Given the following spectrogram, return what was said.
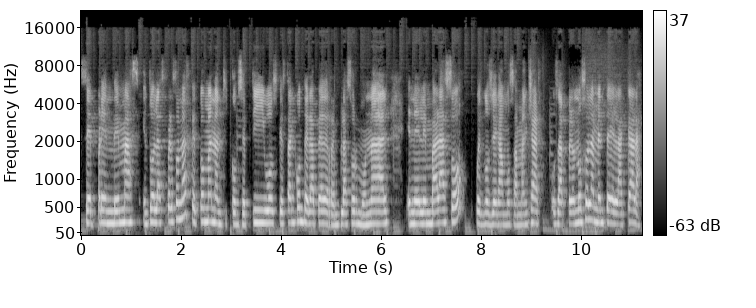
se prende más. Entonces, las personas que toman anticonceptivos, que están con terapia de reemplazo hormonal en el embarazo, pues nos llegamos a manchar. O sea, pero no solamente de la cara,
